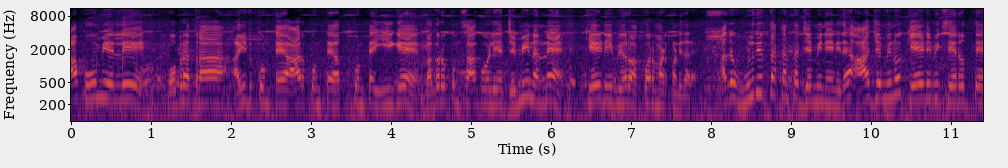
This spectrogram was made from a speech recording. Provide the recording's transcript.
ಆ ಭೂಮಿಯಲ್ಲಿ ಒಬ್ಬರ ಹತ್ರ ಐದು ಕುಂಟೆ, ಆರು ಕುಂಟೆ, ಹತ್ತು ಕುಂಟೆ ಹೀಗೆ ಬಗರುಕುಂ ಸಾಗುವಳಿಯ ಜಮೀನನ್ನೇ ಕೆ ಡಿ ಬಿ ಅವರು ಅಕ್ವೈರ್ ಮಾಡ್ಕೊಂಡಿದ್ದಾರೆ. ಆದರೆ ಉಳಿದಿರ್ತಕ್ಕಂಥ ಜಮೀನು ಏನಿದೆ? ಆ ಜಮೀನು ಕೆ ಡಿ ಬಿಗೆ ಸೇರುತ್ತೆ,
